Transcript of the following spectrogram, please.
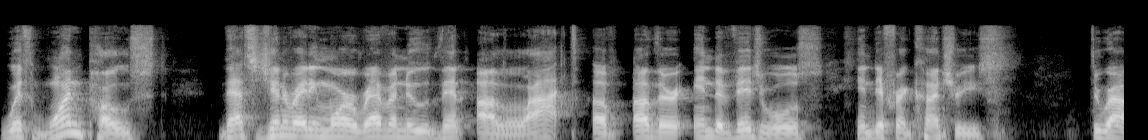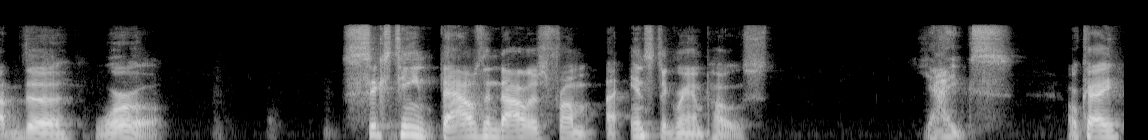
With one post, that's generating more revenue than a lot of other individuals in different countries throughout the world. $16,000 from an Instagram post. Yikes. Okay.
